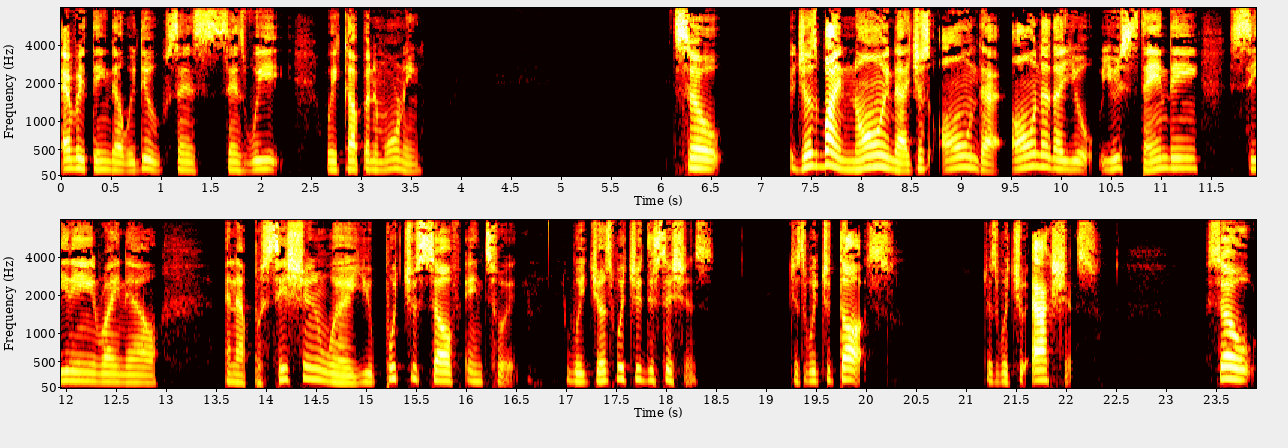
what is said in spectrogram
everything that we do since since we wake up in the morning. So just by knowing that, just own that, own that, that you, you standing, sitting right now in a position where you put yourself into it with just with your decisions, just with your thoughts, just with your actions. So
